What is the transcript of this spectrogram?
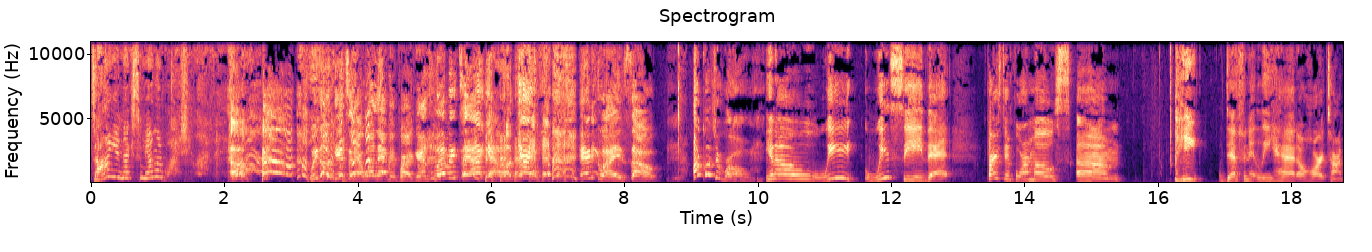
dying next to me. I'm like, why is she laughing? we gonna get to that one laughing part, girls. Let me tell y'all. okay? anyway, so Uncle Jerome, you know, we we see that first and foremost, um, he definitely had a hard time.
